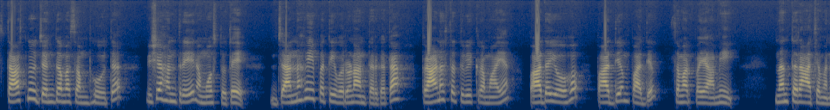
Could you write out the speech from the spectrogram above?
ಸ್ಥಾಸ್ನು ಜಂಗಮ ಸಂಭೂತ ವಿಷಹಂತ್ರೇ ನಮೋಸ್ತುತೆ ಜಾಹ್ನವೀಪತಿ ವರುಣಾಂತರ್ಗತ ಪ್ರಾಣಸ್ತತ್ವಿಕ್ರಮಾಯ ಪಾದಯೋ ಪಾದ್ಯಂ ಪಾದ್ಯಂ ಸಮರ್ಪಯಾಮಿ. ನಂತರ ಆಚಮನ,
